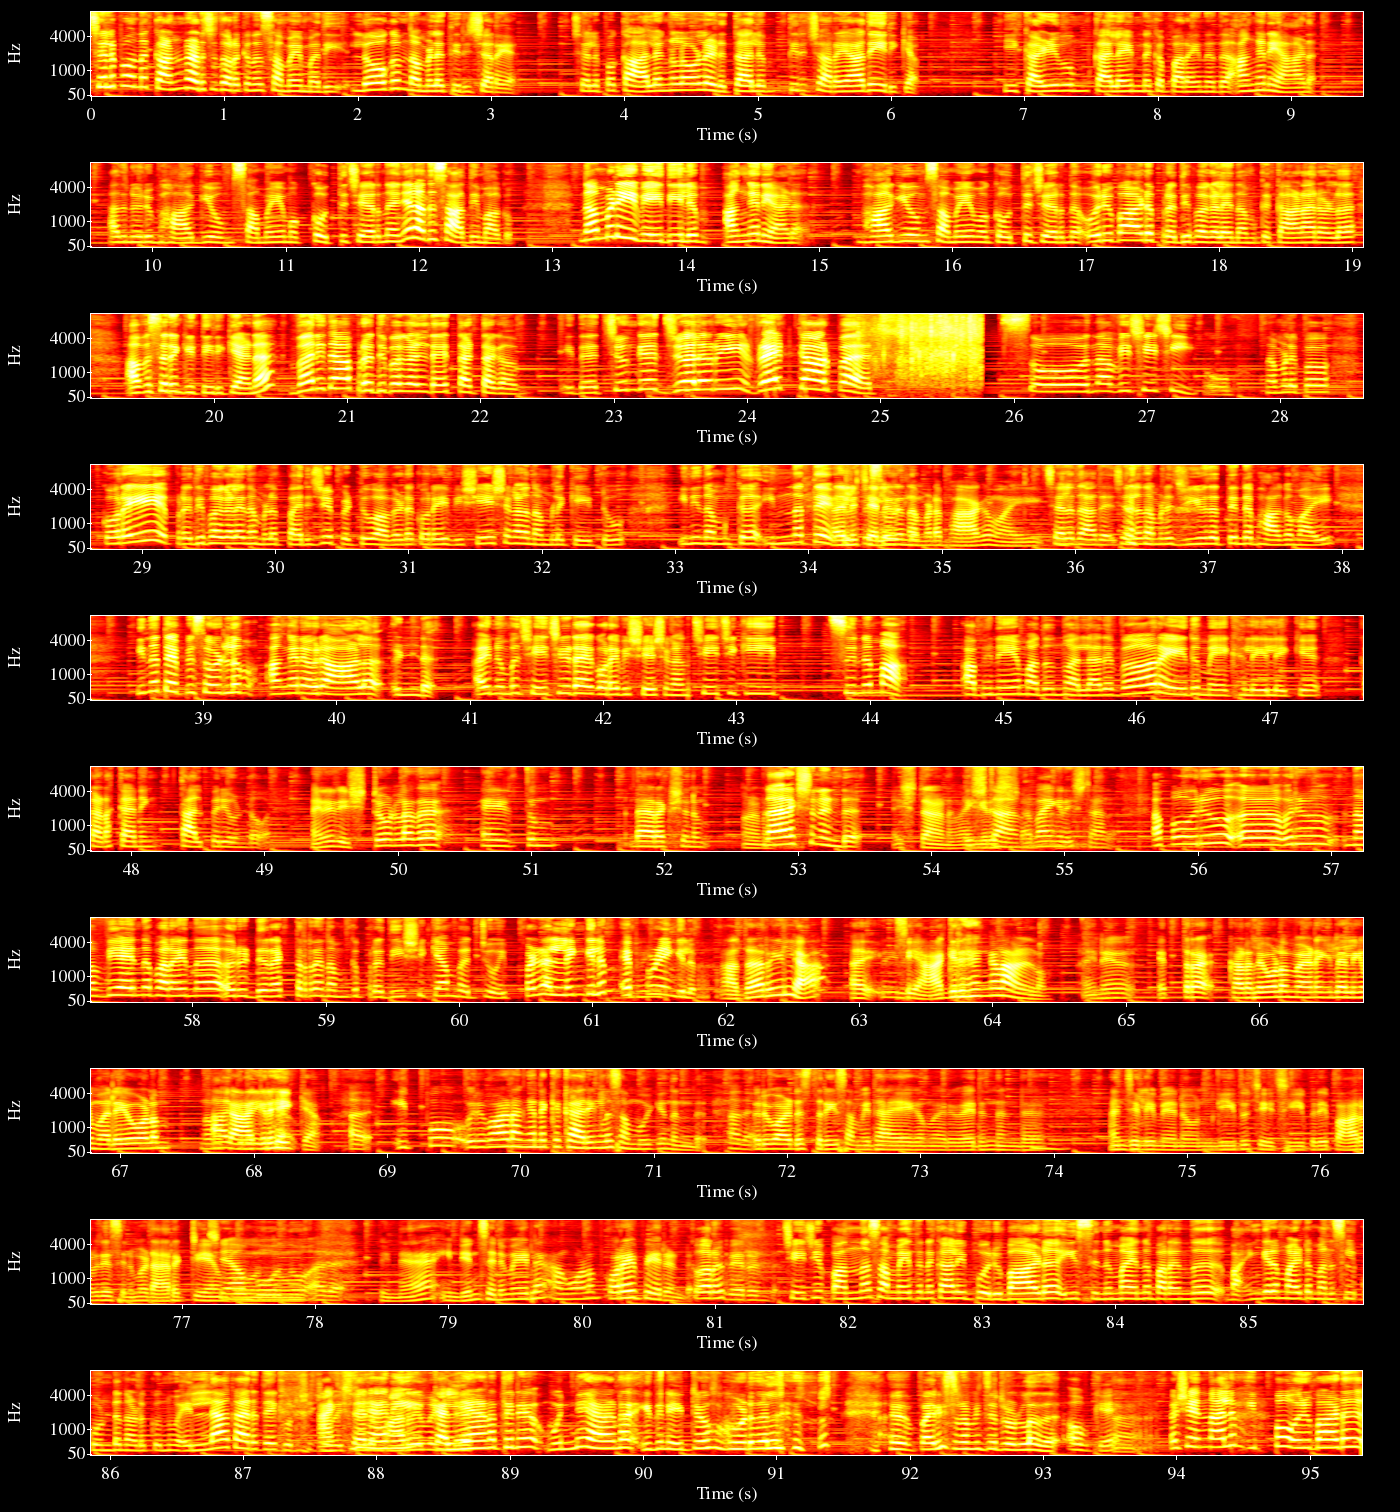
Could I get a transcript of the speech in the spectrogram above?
ചിലപ്പോൾ ഒന്ന് കണ്ണടച്ച് തുറക്കുന്ന സമയം മതി. ലോകം നമ്മളെ തിരിച്ചറിയാൻ. ചിലപ്പോൾ കാലങ്ങളോളം എടുത്താലും തിരിച്ചറിയാതെ ഇരിക്കാം. ഈ കഴിവും കലയും എന്നൊക്കെ പറയുന്നത് അങ്ങനെയാണ്. അതിനൊരു ഭാഗ്യവും സമയവും ഒക്കെ ഒത്തുചേർന്ന് കഴിഞ്ഞാൽ അത് സാധ്യമാകും. നമ്മുടെ ഈ വേദിയിലും അങ്ങനെയാണ്. ഭാഗ്യവും സമയവും ഒക്കെ ഒത്തുചേർന്ന് ഒരുപാട് പ്രതിഭകളെ നമുക്ക് കാണാനുള്ള അവസരം കിട്ടിയിരിക്കുകയാണ് വനിതാ പ്രതിഭകളുടെ തട്ടകം. ഇത് ചുങ്ക jewellery red carpet. So Navi ചേച്ചി ഓ. നമ്മളിപ്പോൾ കുറേ പ്രതിഭകളെ നമ്മൾ പരിചയപ്പെട്ടു. അവരുടെ കുറേ വിശേഷങ്ങൾ നമ്മൾ കേട്ടു. ഇനി നമുക്ക് ഇന്നത്തെ ലും- നമ്മുടെ ഭാഗമായി. ചിലത് അതെ ചിലത് നമ്മുടെ ജീവിതത്തിന്റെ ഭാഗമായി. ഇന്നത്തെ എപ്പിസോഡിലും അങ്ങനെ ഒരാൾ ഉണ്ട്. അതിനു മുമ്പ് ചേച്ചിയുടെ കുറെ വിശേഷങ്ങൾ. ചേച്ചിക്ക് ഈ സിനിമ അഭിനയം അതൊന്നും അല്ലാതെ വേറെ ഏത് മേഖലയിലേക്ക് കടക്കാനും താല്പര്യമുണ്ടോ? അതിനൊരു ഇഷ്ടമുള്ളത് എഴുത്തും ഡയറക്ഷനും ഡയറക്ഷൻ ഉണ്ട്. ഇഷ്ടമാണ് ഭയങ്കര ഇഷ്ടമാണ്. ഭയങ്കര ഇഷ്ടമാണ് അപ്പോൾ ഒരു ഒരു നവ്യ എന്ന് പറയുന്ന ഒരു ഡയറക്ടറെ നമുക്ക് പ്രതീക്ഷിക്കാൻ പറ്റുമോ ഇപ്പോഴല്ലെങ്കിലും എപ്പോഴെങ്കിലും? അതറിയില്ല. ആഗ്രഹങ്ങളാണല്ലോ. അതിന് എത്ര കടലോളം വേണമെങ്കിലും അല്ലെങ്കിൽ മലയോളം നമുക്ക് ആഗ്രഹിക്കാം. ഇപ്പോ ഒരുപാട് അങ്ങനെയൊക്കെ കാര്യങ്ങൾ സംഭവിക്കുന്നുണ്ട്. ഒരുപാട് സ്ത്രീ സംവിധായകന്മാർ വരുന്നുണ്ട്. അഞ്ജലി മേനോൻ ഗീതു ചേച്ചി ഇപ്പൊ പാർവതി സിനിമ ഡയറക്റ്റ് ചെയ്യാൻ പോകുന്നു. പിന്നെ ഇന്ത്യൻ സിനിമയിൽ അങ്ങോളം കുറെ പേരുണ്ട്. കുറെ പേരുണ്ട്. ചേച്ചി വന്ന സമയത്തിനേക്കാളും ഇപ്പൊ ഒരുപാട് ഈ സിനിമ എന്ന് പറയുന്നത് ഭയങ്കരമായിട്ട് മനസ്സിൽ കൊണ്ടു നടക്കുന്നു. എല്ലാ കാര്യത്തെ കുറിച്ച് കല്യാണത്തിന് മുന്നേ ആണ് കല്യാണത്തിന് മുന്നെയാണ് ഇതിന് ഏറ്റവും കൂടുതൽ പരിശ്രമിച്ചിട്ടുള്ളത്. ഓക്കെ. പക്ഷെ എന്നാലും ഇപ്പൊ ഒരുപാട്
